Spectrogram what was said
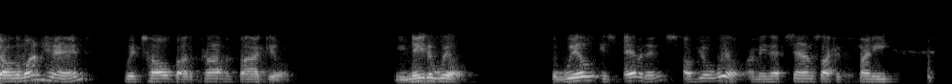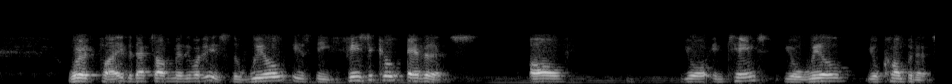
So, on the one hand, we're told by the Private Bar Guild, you need a will. The will is evidence of your will. I mean, that sounds like a funny wordplay, but that's ultimately what it is. The will is the physical evidence of your intent, your will, your competence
